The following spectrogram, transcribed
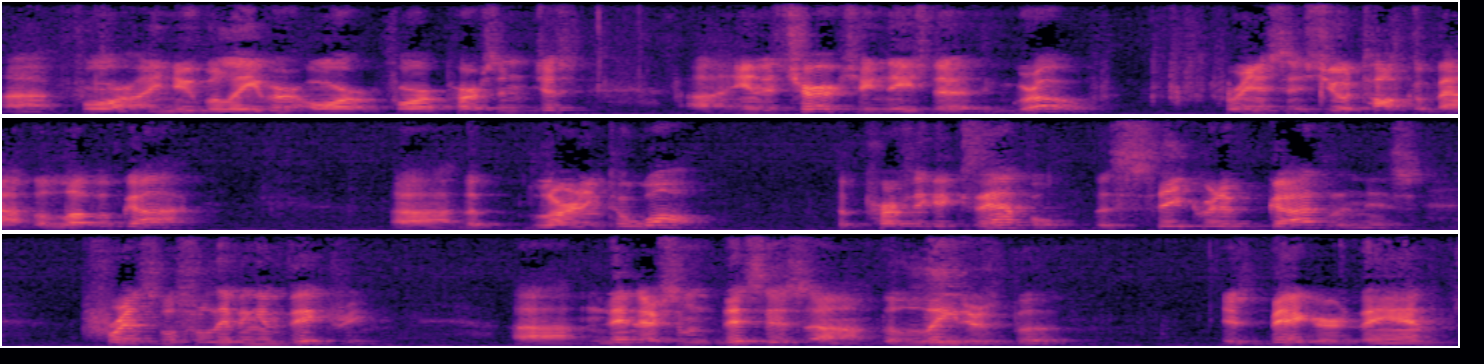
uh, for a new believer or for a person just uh, in the church who needs to grow. For instance, you'll talk about the love of God, uh, the learning to walk, the perfect example, the secret of godliness, principles for living in victory. Uh, then there's some. This is uh, the leader's book. It's bigger than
